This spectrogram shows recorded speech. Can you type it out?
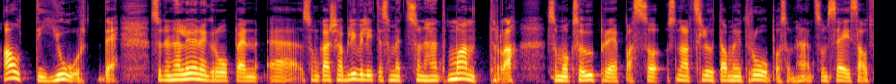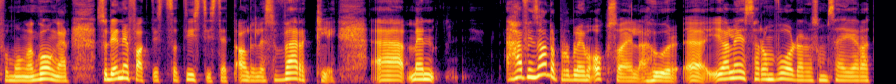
alltid gjort det. Så den här lönegropen eh, äh, som kanske har blivit lite som ett sånt här mantra som också upprepas så snart slutar man ju tro på sånt här som sägs allt för många gånger. Så den är faktiskt statistiskt sett alldeles verklig. Eh, men här finns andra problem också, eller hur? Eh, jag läser om vårdare som säger att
